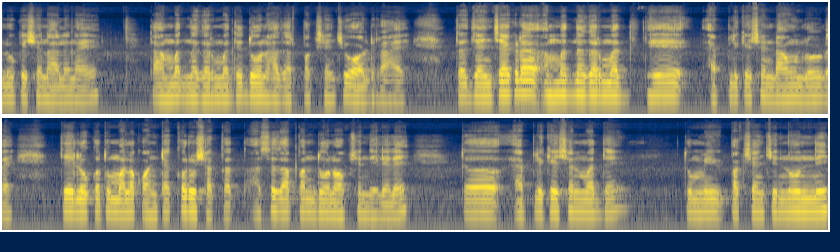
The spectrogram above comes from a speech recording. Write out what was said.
लोकेशन आलं नाही. तर अहमदनगरमध्ये दोन हजार पक्ष्यांची ऑर्डर आहे. तर ज्यांच्याकडं अहमदनगरमध्ये ॲप्लिकेशन डाउनलोड आहे ते लोक तुम्हाला कॉन्टॅक्ट करू शकतात. असंच आपण दोन ऑप्शन दिलेले आहे. तर ॲप्लिकेशनमध्ये तुम्ही पक्ष्यांची नोंदणी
